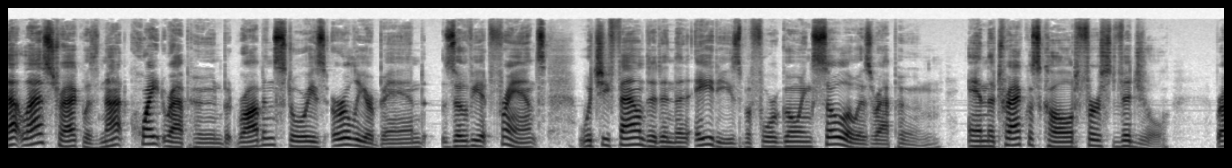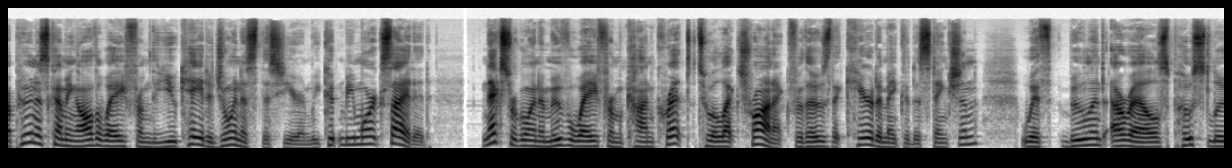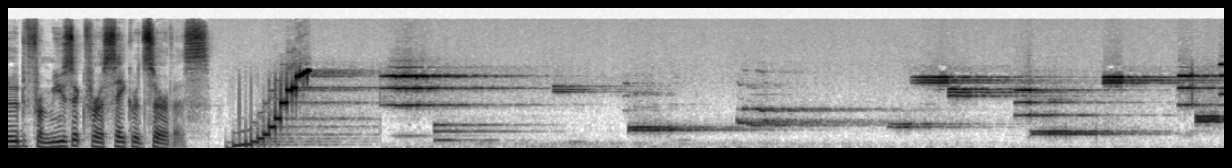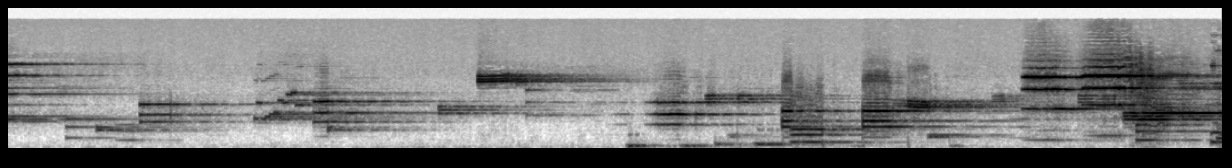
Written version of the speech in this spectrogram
That last track was not quite Rapoon, but Robin Storey's earlier band, Zoviet France, which he founded in the 80s before going solo as Rapoon. And the track was called First Vigil. Rapoon is coming all the way from the UK to join us this year, and we couldn't be more excited. Next, we're going to move away from concrete to electronic for those that care to make the distinction, with Bulent Arel's Postlude from Music for a Sacred Service. Thank you.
